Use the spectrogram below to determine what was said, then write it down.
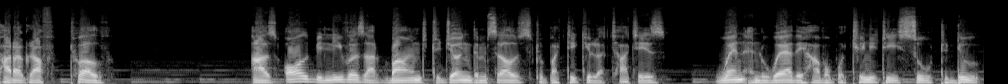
paragraph 12. As all believers are bound to join themselves to particular churches when and where they have opportunity so to do,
